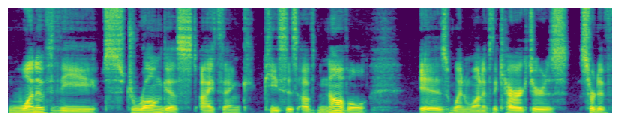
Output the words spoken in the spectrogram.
One of the strongest, I think, pieces of the novel is when one of the characters sort of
